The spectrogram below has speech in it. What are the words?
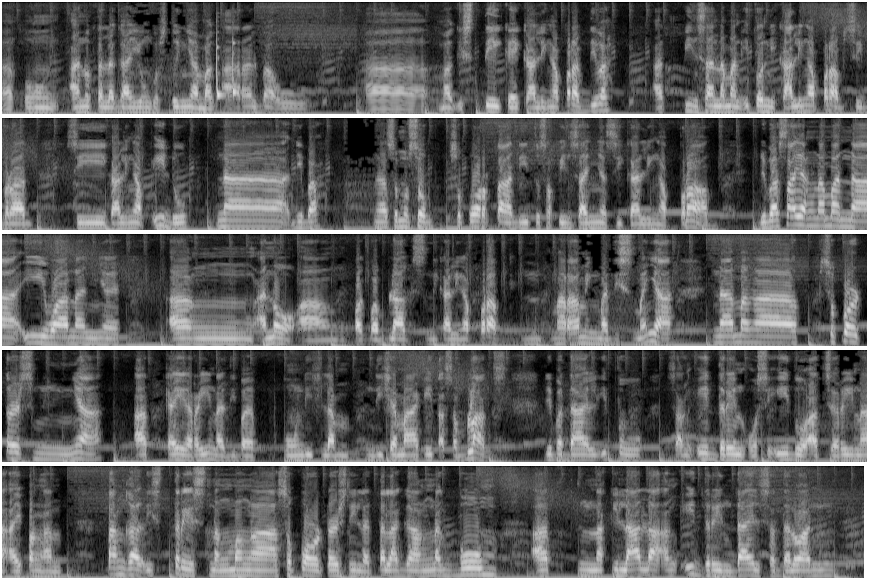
ah, kung ano talaga yung gusto niya mag-aral ba o ah, mag-stay kay Kalinga Prab di ba? At pinsan naman ito ni Kalinga Prab si Brad si Kalingap Ido na di ba? Na sumusuporta dito sa pinsan niya si Kalinga Prab di ba? Sayang naman na iiwanan niya ang ano ang pagba-vlogs ni Kalinga Prab. Maraming madismaya na mga supporters niya at kay Reyna di ba? Kung hindi sila hindi siya makikita sa vlogs. Di ba? Dahil ito sa ang Idrin o si Ido at si Reyna ay pang tanggal stress ng mga supporters nila. Talagang nag-boom at nakilala ang Idrin dahil sa dalawa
